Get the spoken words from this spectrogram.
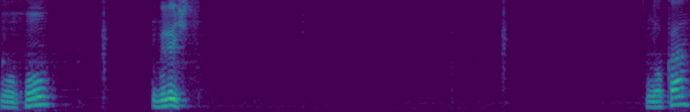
Угу. Глючит. Ну-ка.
